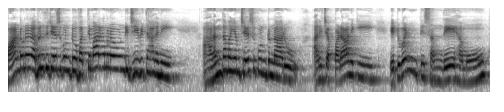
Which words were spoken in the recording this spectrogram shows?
పాండవులను అభివృద్ధి చేసుకుంటూ భక్తి మార్గంలో ఉండి జీవితాలని ఆనందమయం చేసుకుంటున్నారు అని చెప్పడానికి ఎటువంటి సందేహము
